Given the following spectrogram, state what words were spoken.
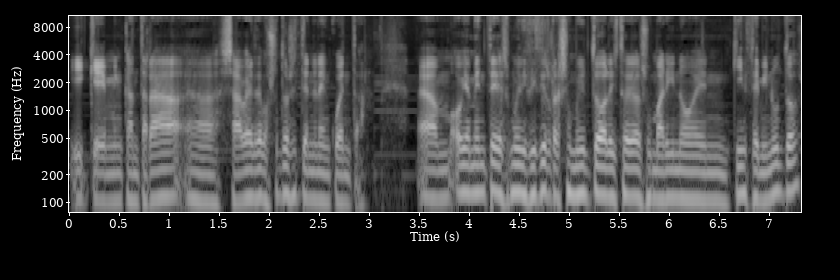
y que me encantará eh, saber de vosotros y tener en cuenta. Em, obviamente es muy difícil resumir toda la historia del submarino en 15 minutos,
